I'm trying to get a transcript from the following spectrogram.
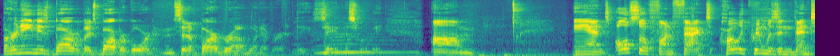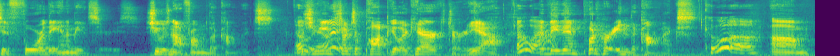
But her name is Barbara, but it's Barbara Gordon instead of Barbara whatever they say in this movie. Um, and also, fun fact: Harley Quinn was invented for the animated series. She was not from the comics. Oh, she became such a popular character, yeah. Oh, wow. That they then put her in the comics. Cool. Um,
